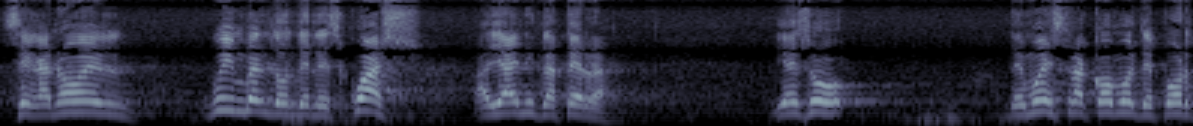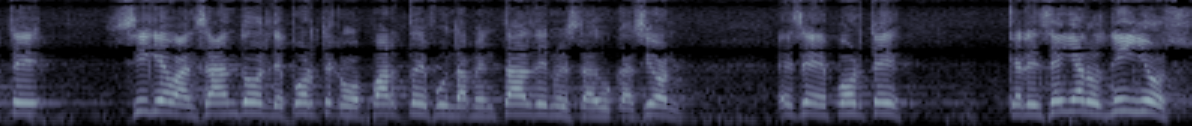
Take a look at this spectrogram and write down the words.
se ganó el Wimbledon del squash allá en Inglaterra. Y eso demuestra cómo el deporte sigue avanzando, el deporte como parte fundamental de nuestra educación. Ese deporte que le enseña a los niños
